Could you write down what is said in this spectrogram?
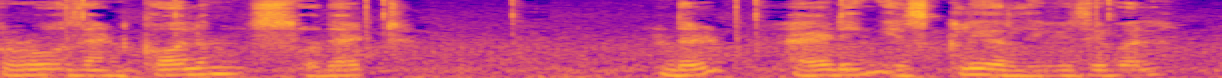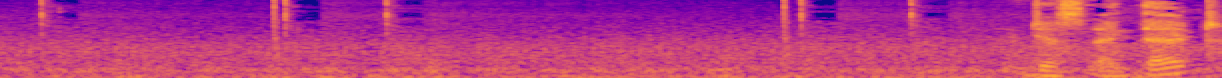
rows and columns so that the heading is clearly visible just like that.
